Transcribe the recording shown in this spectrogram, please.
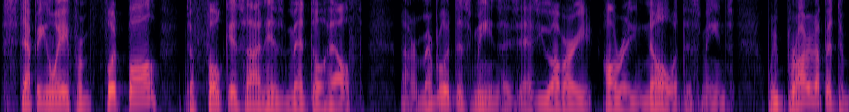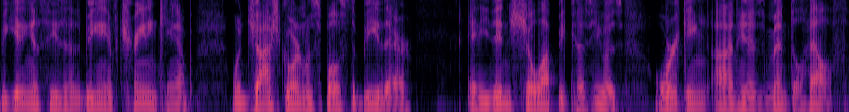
stepping away from football to focus on his mental health. Now, remember what this means, as, as you already already know what this means. We brought it up at the beginning of the season, at the beginning of training camp, when Josh Gordon was supposed to be there and he didn't show up because he was working on his mental health.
